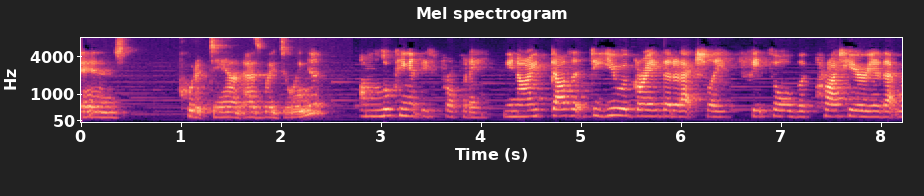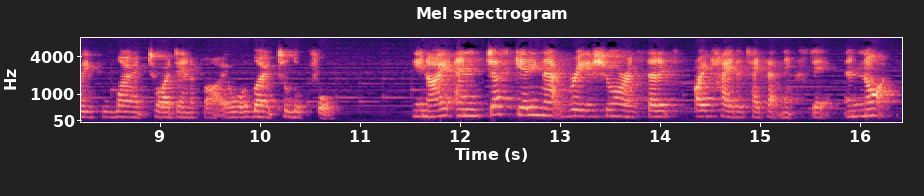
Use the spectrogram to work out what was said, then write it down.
and put it down as we're doing it. I'm looking at this property. You know, does it? Do you agree that it actually fits all the criteria that we've learnt to identify or learnt to look for? You know, and just getting that reassurance that it's okay to take that next step, and not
